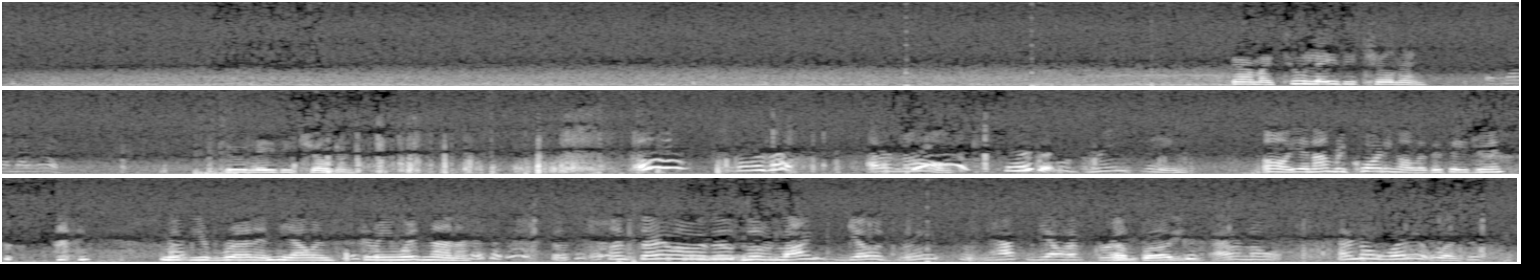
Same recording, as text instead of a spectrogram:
They are my two lazy children. Two lazy children. Oh, what was that? I don't know. What is it? Green thing. Oh, yeah, and I'm recording all of this, Adrian. Make me run and yell and scream. Where's Nana? I'm sorry, Mom, Mama. The, the line yellow green, half yellow, half green. A bug? thing. I don't know. I don't know what it was.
